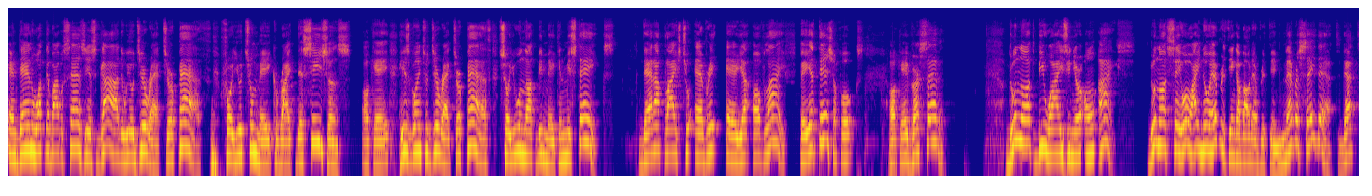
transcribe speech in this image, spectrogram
And then what the Bible says is God will direct your path for you to make right decisions. Okay? He's going to direct your path so you will not be making mistakes. That applies to every area of life. Pay attention, folks. Okay, verse 7. Do not be wise in your own eyes. Do not say, Oh, I know everything about everything. Never say that. That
